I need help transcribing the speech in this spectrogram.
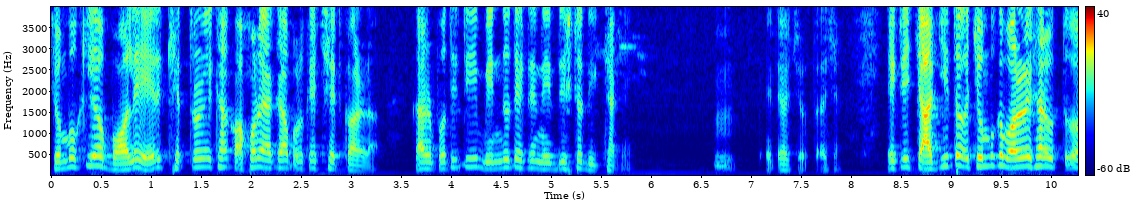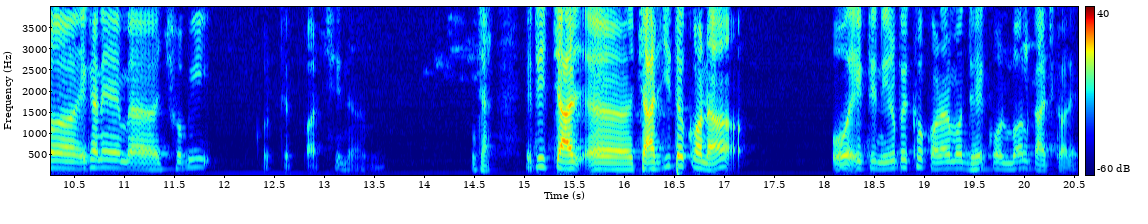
চৌম্বকীয় বলের ক্ষেত্ররেখা কখনো একে অপরকে ছেদ করে না। কারণ প্রতিটি বিন্দুতে একটি নির্দিষ্ট দিক থাকে। হুম এটা হচ্ছে উত্তর। আচ্ছা একটি চার্জিত চুম্বকে বলরেখার এখানে ছবি করতে পারছি না আমি। আচ্ছা একটি চার- চার্জিত কণা ও একটি নিরপেক্ষ কণার মধ্যে কোন বল কাজ করে?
